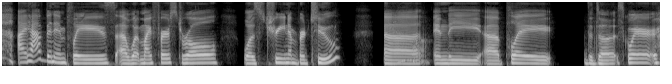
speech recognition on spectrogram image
I have been in plays. Uh, what my first role was tree number two uh, Oh. in the uh, play, the Duh square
